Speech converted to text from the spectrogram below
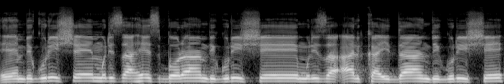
Mbigurishe muri za Hezbollah mbigurishe muri za Al Qaeda mbigurishe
